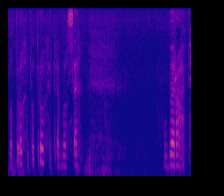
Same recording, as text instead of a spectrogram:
Потрохи-потрохи треба все вбирати.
